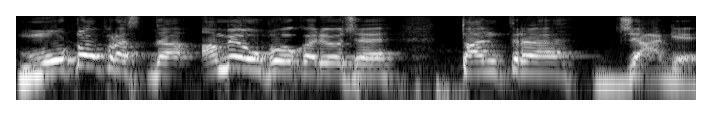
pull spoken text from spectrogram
મોટો પ્રશ્ન અમે ઊભો કર્યો છે. તંત્ર જાગે.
